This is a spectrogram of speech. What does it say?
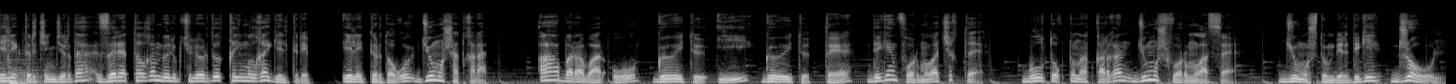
электр чынжырда зарядталган бөлүкчөлөрдү кыймылга келтирип электр тогу жумуш аткарат. А барабар у көбөйтүү и көбөйтүү т деген формула чыкты. Бул токтун аткарган жумуш формуласы. Жумуштун бирдиги джоуль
